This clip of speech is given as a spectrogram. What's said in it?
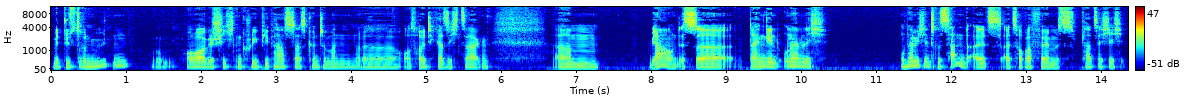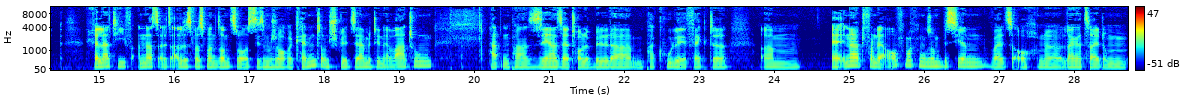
mit düsteren Mythen, Horrorgeschichten, Creepypastas könnte man äh, aus heutiger Sicht sagen. Ähm, ja, und ist äh, dahingehend unheimlich, unheimlich interessant als, als Horrorfilm. Ist tatsächlich relativ anders als alles, was man sonst so aus diesem Genre kennt und spielt sehr mit den Erwartungen. Hat ein paar sehr, sehr tolle Bilder, ein paar coole Effekte. Ähm, erinnert von der Aufmachung so ein bisschen, weil es auch eine lange Zeit um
